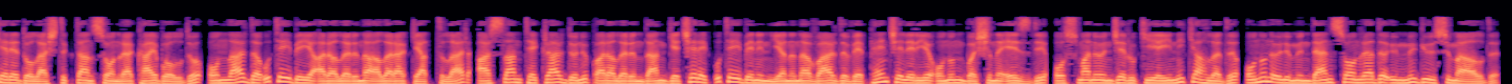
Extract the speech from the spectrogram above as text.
kere dolaştıktan sonra kayboldu, onlar da Uteybe'yi aralarına alarak yattılar, arslan tekrar dönüp aralarından geçerek Uteybe'nin yanına vardı ve pençeleriye onun başını ezdi, Osman önce Rukiye'yi nikahladı, onun ölümünden sonra da Ümmü Gülsüm'ü aldı.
